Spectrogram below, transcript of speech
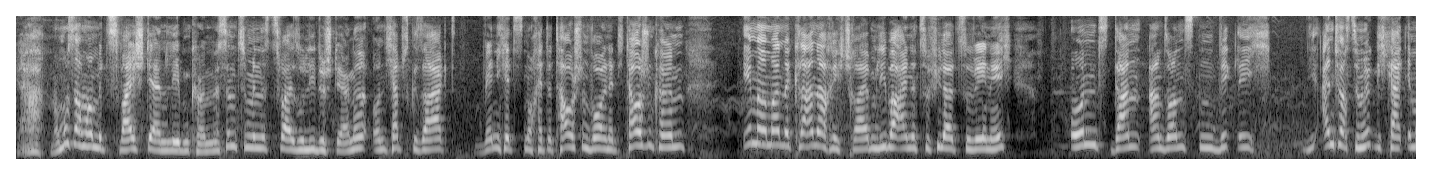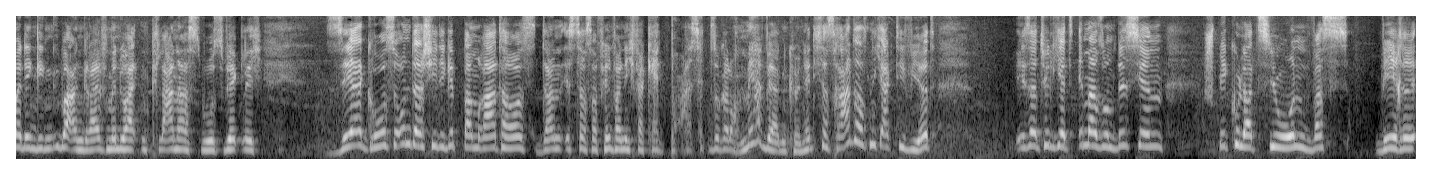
Ja, man muss auch mal mit zwei Sternen leben können. Es sind zumindest zwei solide Sterne. Und ich habe es gesagt, wenn ich jetzt noch hätte tauschen wollen, hätte ich tauschen können. Immer mal eine Klarnachricht schreiben. Lieber eine zu viel als zu wenig. Und dann ansonsten wirklich die einfachste Möglichkeit, immer den Gegenüber angreifen. Wenn du halt einen Clan hast, wo es wirklich sehr große Unterschiede gibt beim Rathaus, dann ist das auf jeden Fall nicht verkehrt. Boah, es hätte sogar noch mehr werden können. Hätte ich das Rathaus nicht aktiviert, ist natürlich jetzt immer so ein bisschen Spekulation, was wäre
